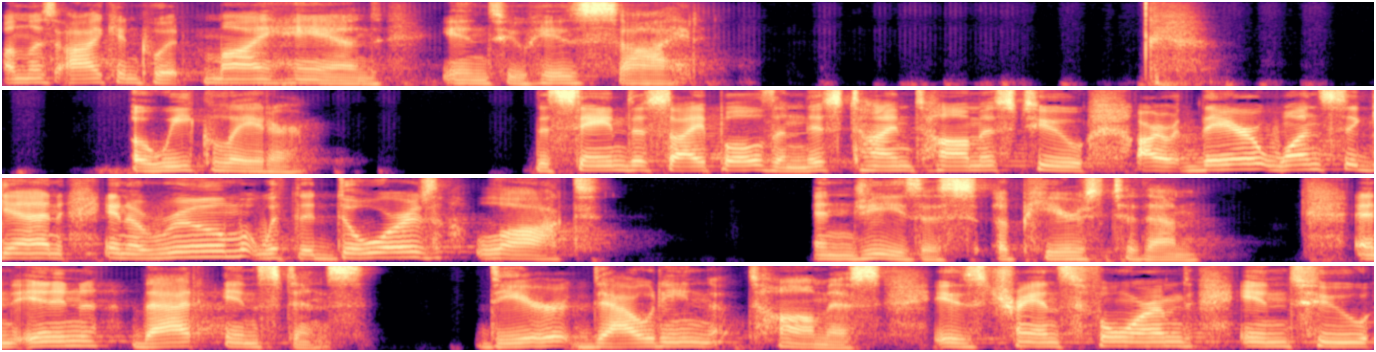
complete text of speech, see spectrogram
unless I can put my hand into his side. A week later, the same disciples, and this time Thomas too, are there once again in a room with the doors locked and Jesus appears to them. And in that instance, dear doubting Thomas is transformed into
